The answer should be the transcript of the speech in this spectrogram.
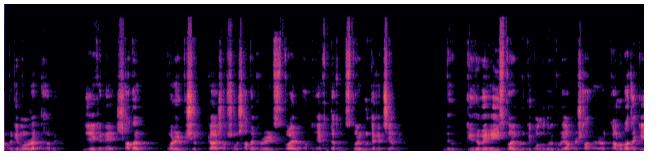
আপনাকে মনে রাখতে হবে, যে এখানে সাদা ঘরের বিষয়টা সবসময় সাদা ঘরের স্কোয়ার এখন তো এখন স্কোয়ারগুলো দেখাচ্ছি আমি। দেখুন, কীভাবে এই স্কোয়ারগুলোকে বন্ধ করে করে আপনার কালো রাজাকে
